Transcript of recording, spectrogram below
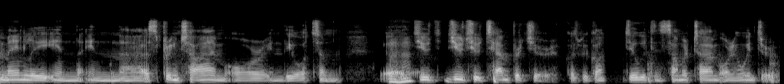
mainly in in uh, springtime or in the autumn. Uh, due due to temperature, because we can't do it in summertime or in winter,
